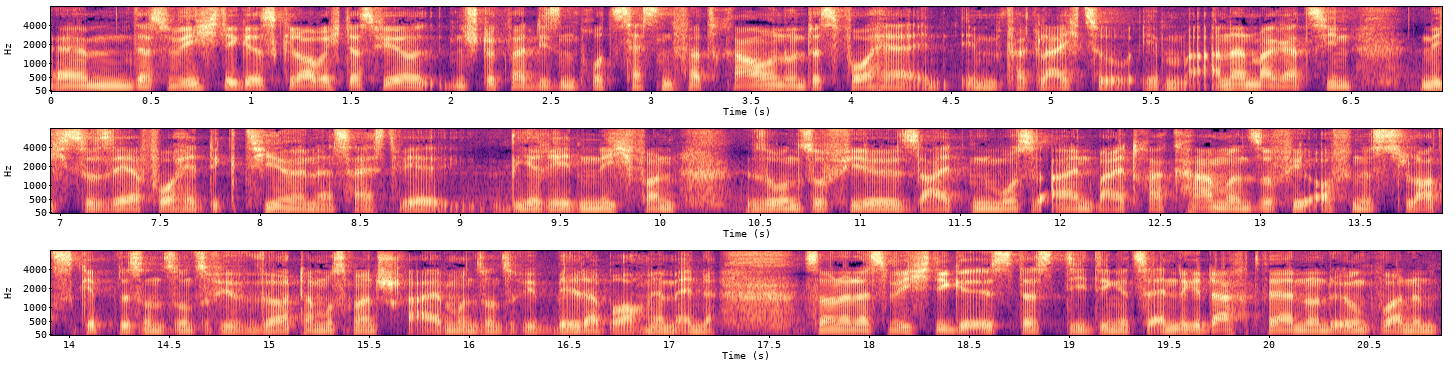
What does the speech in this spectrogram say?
Ähm, das Wichtige ist, glaube ich, dass wir ein Stück weit diesen Prozessen vertrauen und das vorher in, im Vergleich zu eben anderen Magazinen nicht so sehr vorher diktieren. Das heißt, wir, wir reden nicht von so und so viel Seiten muss ein Beitrag haben und so viel offene Slots gibt es und so und so viele Wörter muss man schreiben und so und so viele Bilder brauchen wir am Ende. Sondern das Wichtige ist, dass die Dinge zu Ende gedacht werden und irgendwo an, einem,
